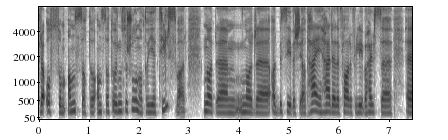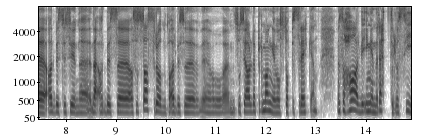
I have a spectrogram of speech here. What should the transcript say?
fra oss som ansatte og ansatteorganisasjoner til å gi tilsvar når, eh, når, eh, arbeidsgiver sier at hei, her er det fare for liv og helse, Arbeidstilsynet, nei, arbeids, altså statsråden på Arbeids- og sosialdepartementet må stoppe streiken. Men så har vi ingen rett til å si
